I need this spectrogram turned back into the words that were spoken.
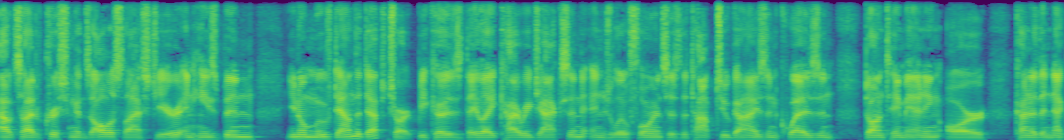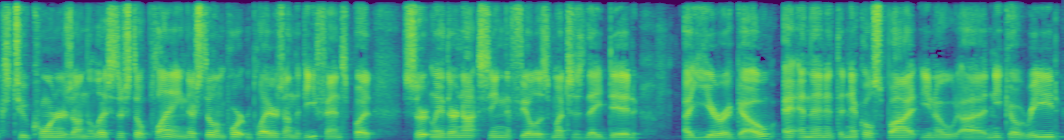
outside of Christian Gonzalez last year, and he's been you know moved down the depth chart because they like Khyree Jackson and Jahlil Florence as the top two guys, and Quez and Dontae Manning are kind of the next two corners on the list. They're still playing; they're still important players on the defense, but certainly they're not seeing the field as much as they did a year ago. And then at the nickel spot, you know, uh, Nikko Reed,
